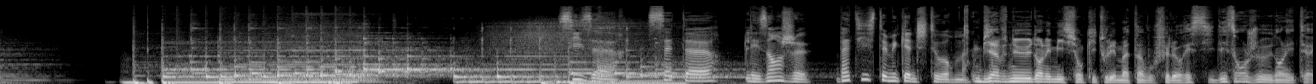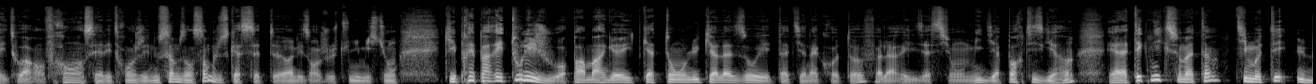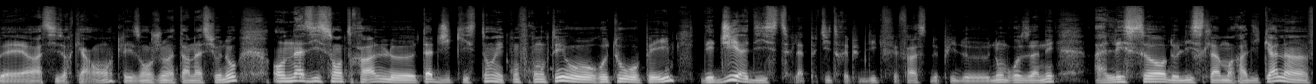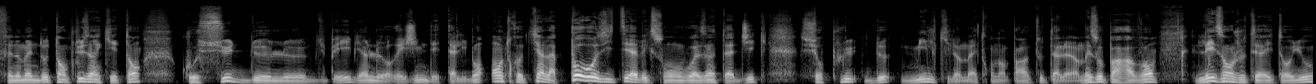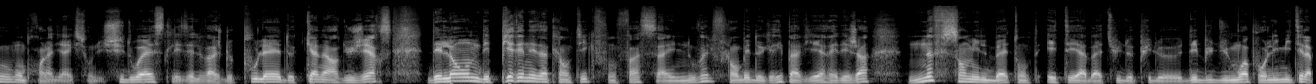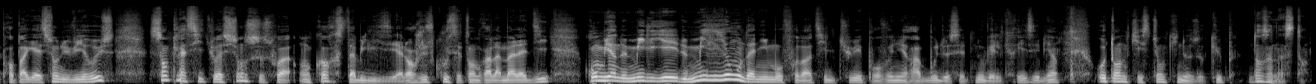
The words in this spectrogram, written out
6 h 7 h les enjeux. Baptiste Muckensturm. Bienvenue dans l'émission qui tous les matins vous fait le récit des enjeux dans les territoires en France et à l'étranger. Nous sommes ensemble jusqu'à 7 heures. Les enjeux, c'est une émission qui est préparée tous les jours par Marguerite Caton, Lucas Lazo et Tatiana Krotov à la réalisation Media Portis-Guérin et à la technique ce matin, Timothée Hubert. À 6h40, les enjeux internationaux. En Asie centrale, le Tadjikistan est confronté au retour au pays des djihadistes. La petite république fait face depuis de nombreuses années à l'essor de l'islam l'islam radical, un phénomène d'autant plus inquiétant qu'au sud du pays, eh bien le régime des talibans entretient la porosité avec son voisin tadjik sur plus de 1000 km. On en parle tout à l'heure. Mais auparavant, les enjeux territoriaux, on prend la direction du sud-ouest, les élevages de poulets, de canards du Gers, des Landes, des Pyrénées-Atlantiques font face à une nouvelle flambée de grippe aviaire et déjà 900 000 bêtes ont été abattues depuis le début du mois pour limiter la propagation du virus sans que la situation se soit encore stabilisée. Alors jusqu'où s'étendra la maladie? Combien de milliers, de millions d'animaux faudra-t-il tuer pour venir à bout de cette nouvelle crise? Eh bien, autant de questions qui nous occupent dans un instant.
